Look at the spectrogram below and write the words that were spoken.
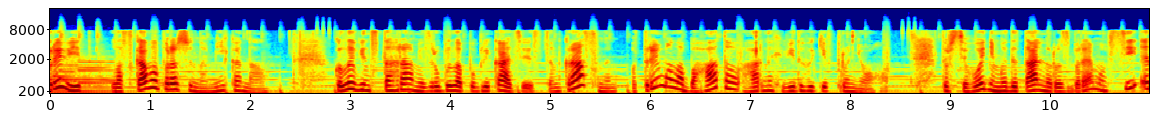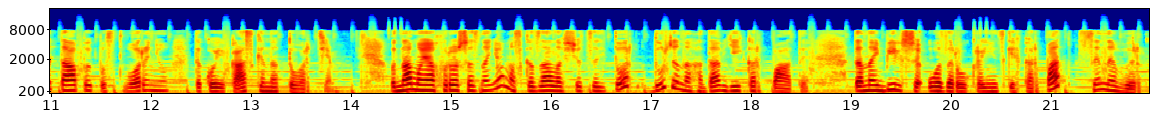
Привіт! Ласкаво прошу на мій канал. Коли в інстаграмі зробила публікацію з цим красенем, отримала багато гарних відгуків про нього. Тож сьогодні ми детально розберемо всі етапи по створенню такої казки на торті. Одна моя хороша знайома сказала, що цей торт дуже нагадав їй Карпати та найбільше озеро українських Карпат Синевир.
